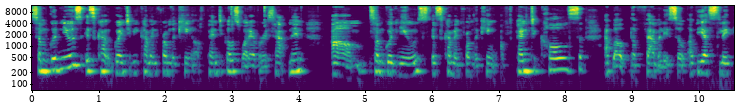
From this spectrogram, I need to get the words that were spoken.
Some good news is going to be coming from the King of Pentacles whatever is happening um, some good news is coming from the King of Pentacles about the family. So obviously,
